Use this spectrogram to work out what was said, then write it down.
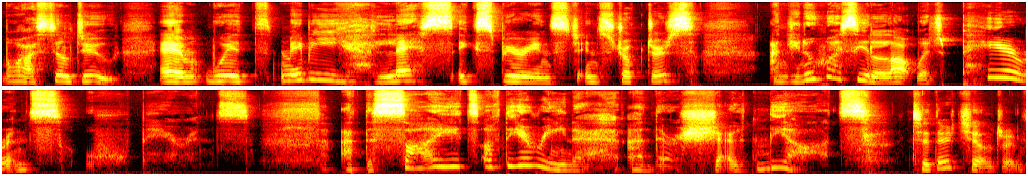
well, I still do, um, with maybe less experienced instructors. And you know who I see a lot with? Parents. Oh, parents. At the sides of the arena, and they're shouting the odds to their children.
